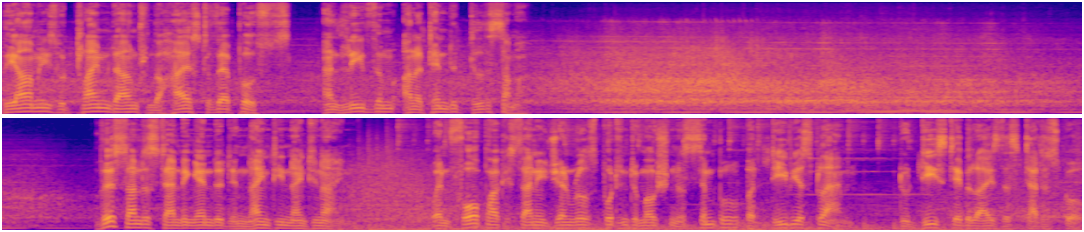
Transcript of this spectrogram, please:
the armies would climb down from the highest of their posts and leave them unattended till the summer. This understanding ended in 1999, when four Pakistani generals put into motion a simple but devious plan to destabilize the status quo.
